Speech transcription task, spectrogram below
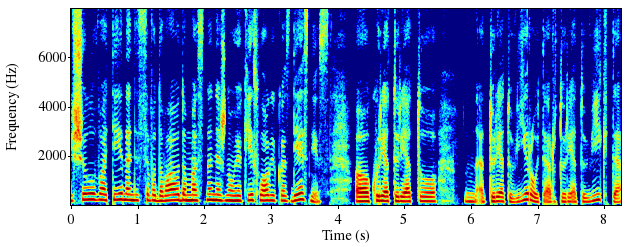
iš Šiluvą ateina nesivadovaudamas, na nežinau, jokiais logikos dėsniais, kurie turėtų, turėtų vyrauti ar turėtų vykti.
